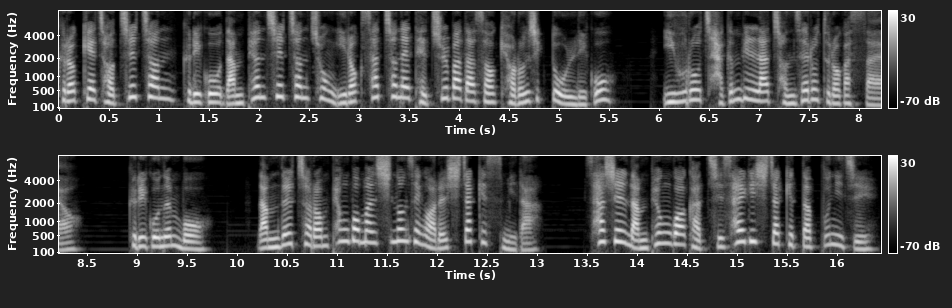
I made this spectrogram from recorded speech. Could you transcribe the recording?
그렇게 저 7천 그리고 남편 7천 총 1억 4천에 대출받아서 결혼식도 올리고 이후로 작은 빌라 전세로 들어갔어요. 그리고는 뭐 남들처럼 평범한 신혼생활을 시작했습니다. 사실 남편과 같이 살기 시작했다 뿐이지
